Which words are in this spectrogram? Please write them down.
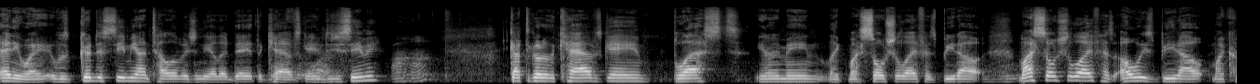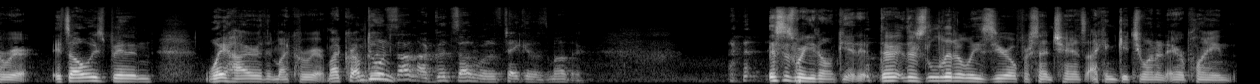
anyway, it was good to see me on television the other day at the Yes, Cavs it game. was. Did you see me? Uh huh. Got to go to the Cavs game. Blessed. You know what I mean? Like my social life has beat out. Mm-hmm. My social life has always beat out my career. It's always been way higher than my career. My I'm doing. Good son, a good son would have taken his mother. This is where you don't get it. There, there's literally zero percent chance I can get you on an airplane,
